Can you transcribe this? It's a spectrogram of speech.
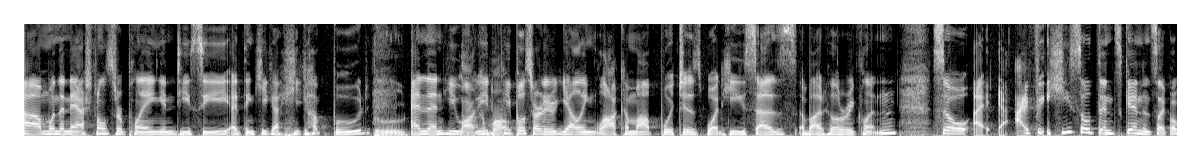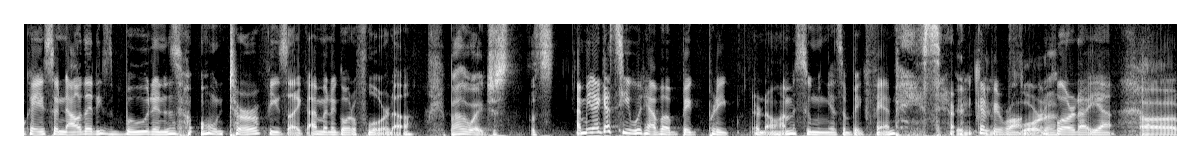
um, when the Nationals are playing in DC. I think he got he got booed, Booed. and then he, he- people started yelling "lock him up," which is what he says about Hillary Clinton. So I, I he's so thin-skinned. It's like okay, so now that he's booed in his own turf, he's like, I'm going to go to Florida. By the way, just let's I mean, I guess he would have a big, pretty. I don't know. I'm assuming he has a big fan base. In- could be wrong. Florida? In Florida, yeah. Uh,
